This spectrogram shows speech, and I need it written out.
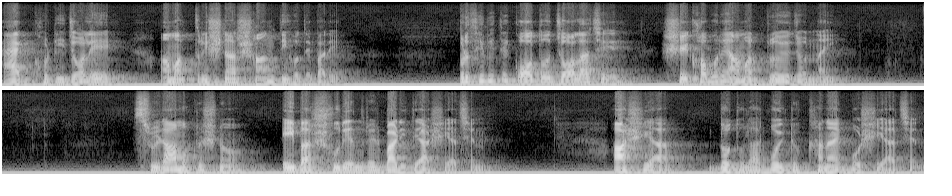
এক ঘটি জলে আমার তৃষ্ণার শান্তি হতে পারে। পৃথিবীতে কত জল আছে, সে খবরে আমার প্রয়োজন নাই। শ্রীরামকৃষ্ণ এইবার সুরেন্দ্রের বাড়িতে আসিয়াছেন। আসিয়া দোতলার বৈঠকখানায় বসিয়া আছেন।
